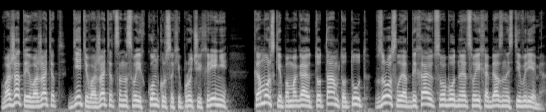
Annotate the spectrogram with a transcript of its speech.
Вожатые вожатят, дети вожатятся на своих конкурсах и прочей хрени. Коморские помогают то там, то тут. Взрослые отдыхают свободное от своих обязанностей время.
